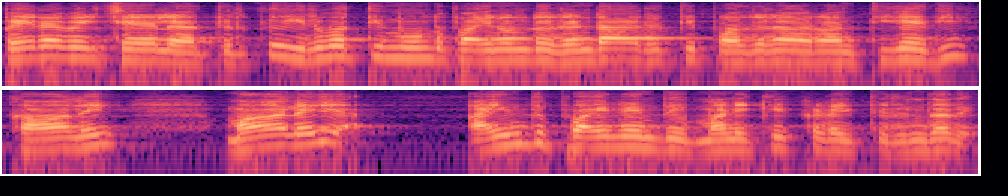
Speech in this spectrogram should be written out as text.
பேரவை செயலகத்திற்கு இருபத்தி மூன்று பதினொன்று ரெண்டாயிரத்தி பதினாறாம் தேதி காலை மாலை ஐந்து பதினைந்து மணிக்கு கிடைத்திருந்தது.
